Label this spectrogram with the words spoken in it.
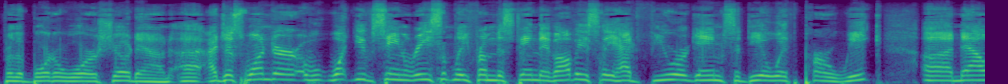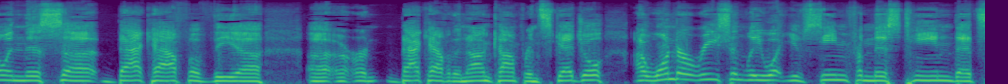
for the Border War showdown. Uh, I just wonder what you've seen recently from this team. They've obviously had fewer games to deal with per week now in this back half of the or back half of the non-conference schedule. I wonder recently what you've seen from this team that's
